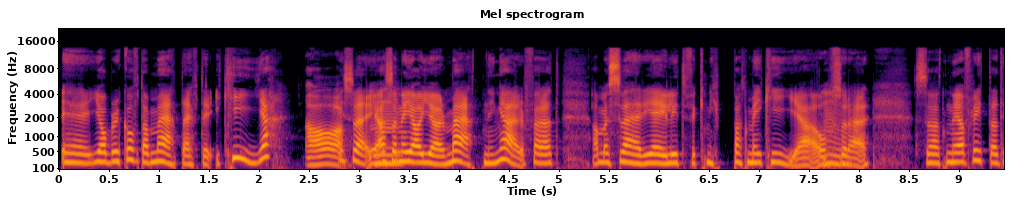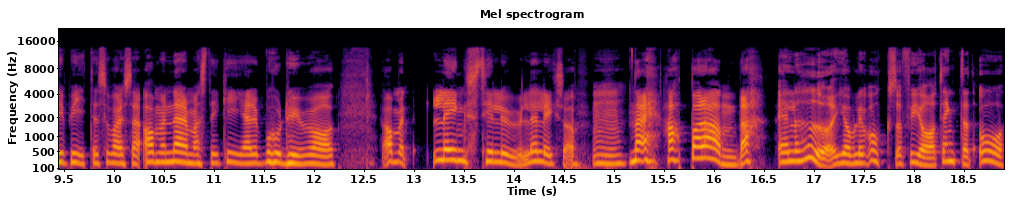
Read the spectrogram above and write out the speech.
eh, jag brukar ofta mäta efter IKEA Ja, i Sverige, mm. alltså när jag gör mätningar för att ja, men Sverige är ju lite förknippat med IKEA och Mm. sådär. Så att när jag flyttade till Piteå så var det så här, ja men närmaste IKEA det borde ju vara, ja men längst till Luleå liksom. Mm. Nej, Haparanda. Eller hur? Jag blev också, för jag tänkte att åh,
